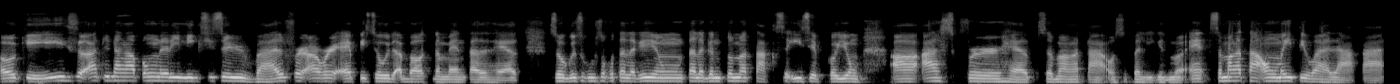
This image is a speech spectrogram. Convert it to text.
Okay, so atin na nga pong narinig si Sir Val for our episode about the mental health. So gusto-gusto ko talaga yung talagang tumatak sa isip ko yung uh, ask for help sa mga tao sa paligid mo. And sa mga taong may tiwala ka.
